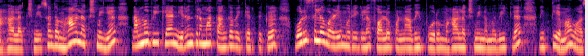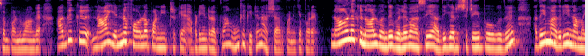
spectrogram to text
மகாலட்சுமி. ஸோ இந்த மகாலட்சுமியை நம்ம வீட்டில் நிரந்தரமாக தங்க வைக்கிறதுக்கு ஒரு சில வழிமுறைகளை ஃபாலோ பண்ணாவே போகிறோம் மகாலட்சுமி நம்ம வீட்டில் நித்தியமாக வாசம் பண்ணுவாங்க. அதுக்கு நான் என்ன ஃபாலோ பண்ணிகிட்ருக்கேன் அப்படின்றது தான் உங்ககிட்ட நான் ஷேர் பண்ணிக்க போகிறேன் நாளுக்கு நாள் வந்து விலைவாசி அதிகரிச்சுட்டே போகுது. அதே மாதிரி நம்ம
